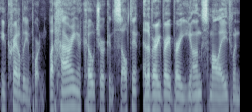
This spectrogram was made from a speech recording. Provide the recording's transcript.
incredibly important, but hiring a coach or a consultant at a very, very, very young, small age when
